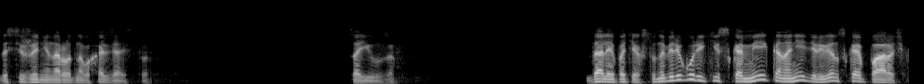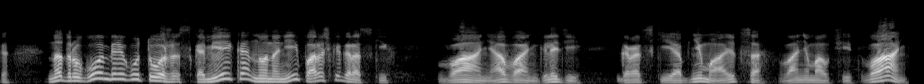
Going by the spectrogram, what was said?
достижений народного хозяйства Союза. Далее по тексту. На берегу реки скамейка, на ней деревенская парочка. На другом берегу тоже скамейка, но на ней парочка городских. Ваня, а Вань, гляди, городские обнимаются. Ваня молчит. Вань,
